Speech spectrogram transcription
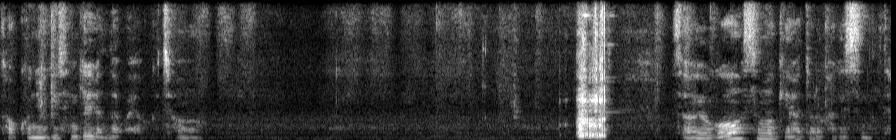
더 근육이 생기려나 봐요. 그쵸? 그래서 요거 20개 하도록 하겠습니다.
